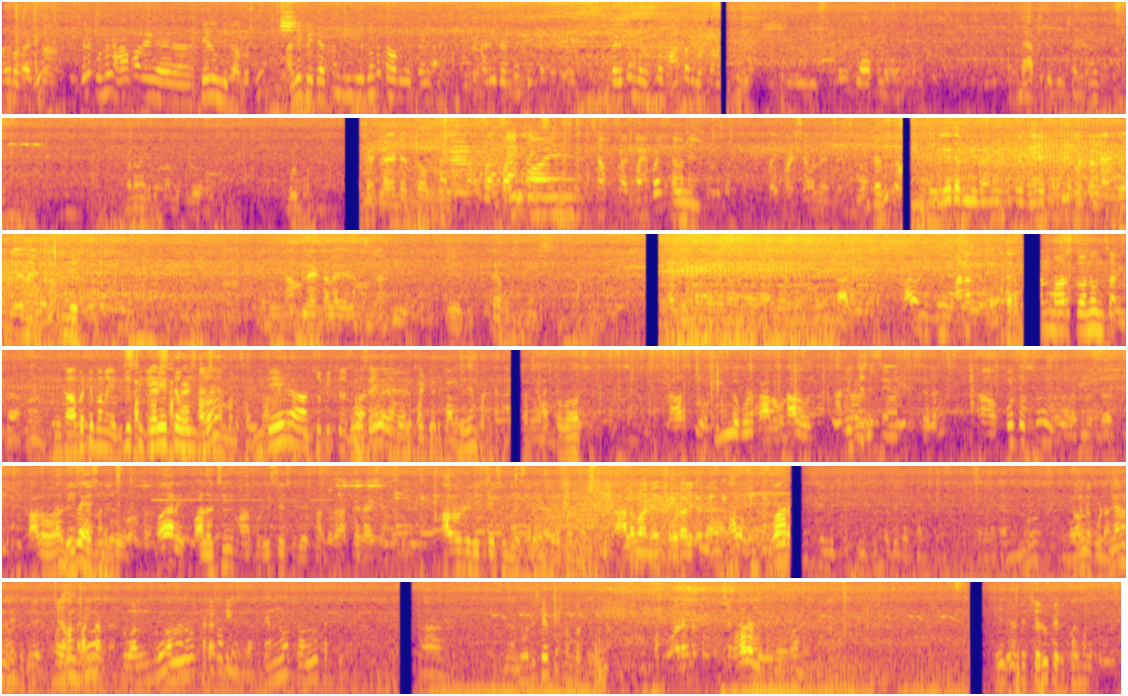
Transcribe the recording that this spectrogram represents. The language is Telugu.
బాధపడాలి. ఇక్కడ ఉన్నది హాఫ్ ఆఫ్ షేడ్ ఉంది కాబట్టి అదే పెట్టేస్తాం. మీ ఏదో తర్వాత పైన అదే పెడతాం చేస్తాం. పెడితే నేను మాట్లాడి వస్తాను బ్లాక్లో మ్యాప్ చూపించండి. మనం ఎక్కడ ఉన్నాం ఇప్పుడు? ల్యాండ్ ఎంత five point five point seven nine five point seven nine ఉంటుంది ఏడబ్ల్యూ కానీ వేరే కరెంట్ పట్టాల ల్యాండ్ ఏం లేదా ఇందులో? నామ్ ల్యాండ్ అలా ఏదైనా ఉందా? లేదు. ఇక్కడ వన్ మార్క్ అని ఉంది సార్ ఇంకా. ఇంకా కాబట్టి మనం ఎగ్జిస్టింగ్ ఏదైతే ఉందో ఇదే చూపించవచ్చు అదే లాస్ట్ ఇల్లు కూడా కాలువ ఫొటోస్ కాలువ రిజిస్ట్రేషన్ చేసుకోవాలి వాళ్ళు వచ్చి మాకు రిజిస్ట్రేషన్ చేసినారు కదా అట్లే రాయండి కాలువ రిజిస్ట్రేషన్ చేస్తే కాలువ అనేది చూడాలి కదా. కూడా నోటీస్ అయితే కంపల్సరీ అంటే చెరువుకి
